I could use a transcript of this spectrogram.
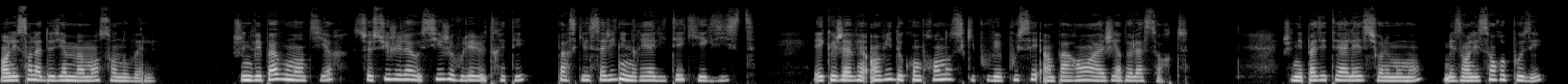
en laissant la deuxième maman sans nouvelles. Je ne vais pas vous mentir, ce sujet-là aussi je voulais le traiter, parce qu'il s'agit d'une réalité qui existe, et que j'avais envie de comprendre ce qui pouvait pousser un parent à agir de la sorte. Je n'ai pas été à l'aise sur le moment, mais en laissant reposer,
